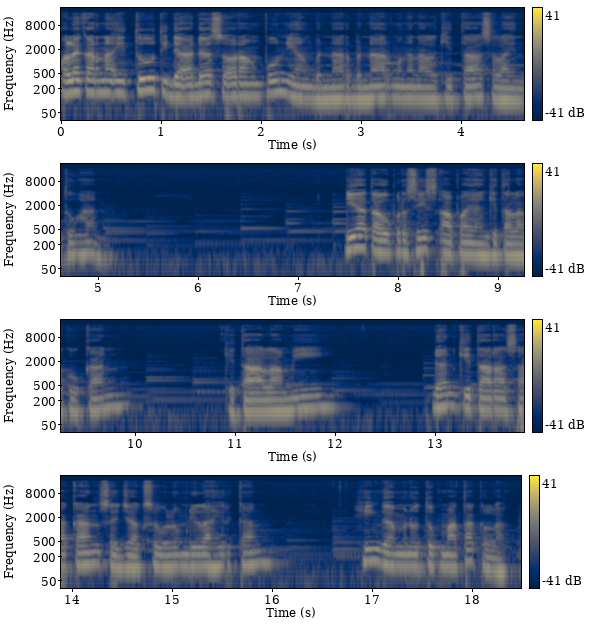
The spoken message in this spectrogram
Oleh karena itu, tidak ada seorang pun yang benar-benar mengenal kita selain Tuhan. Dia tahu persis apa yang kita lakukan, kita alami, dan kita rasakan sejak sebelum dilahirkan hingga menutup mata kelak.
